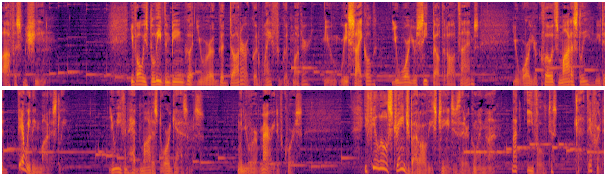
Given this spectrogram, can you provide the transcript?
office machine. You've always believed in being good. You were a good daughter, a good wife, a good mother. You recycled. You wore your seatbelt at all times. You wore your clothes modestly. You did everything modestly. You even had modest orgasms. When you were married, of course. You feel a little strange about all these changes that are going on. Not evil, just kind of different.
